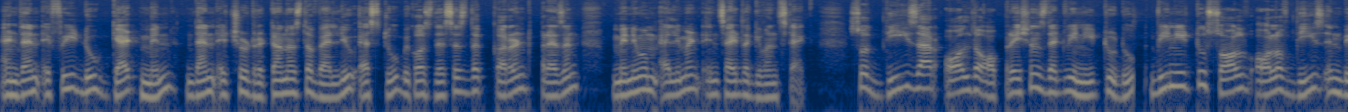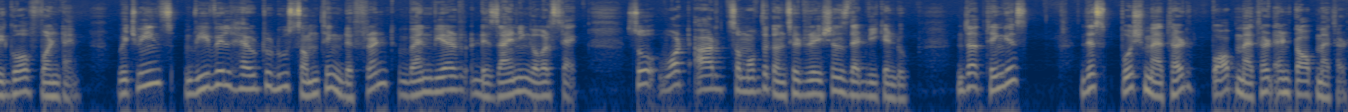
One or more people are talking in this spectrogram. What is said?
And then if we do get min then it should return us the value s2 because this is the current present minimum element inside the given stack so these are all the operations that we need to do. We need to solve all of these in big O of one time, which means we will have to do something different when we are designing our stack. So what are some of the considerations that we can do? The thing is this push method, pop method and top method.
